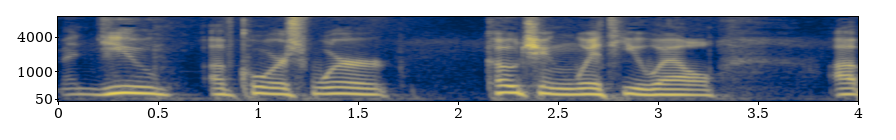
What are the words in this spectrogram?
and you, of course, were coaching with UL, uh,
